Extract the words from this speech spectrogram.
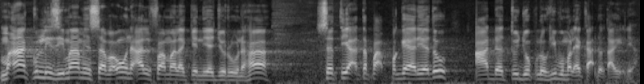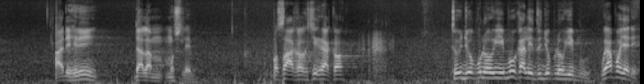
Ma'a kulli zimamin sab'una alfa malakin yajrunaha setiap tempat pegang dia tu ada 70 ribu malaikat duk tarik dia. Hadis ini dalam muslim. Besar kau kecil kau 70 ribu kali 70 ribu. Berapa jadi?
